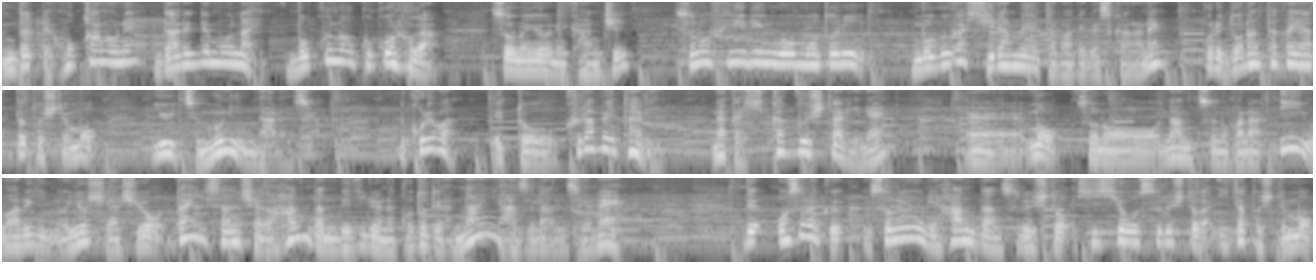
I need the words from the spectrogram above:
だって他のね誰でもない僕の心がそのように感じそのフィーリングをもとに僕がひらめいたわけですからね。これどなたがやったとしても唯一無二になるんですよ。これは、えっと、比べたりなんか比較したりね、えー、もうそのなんつうのかないい悪いの良し悪しを第三者が判断できるようなことではないはずなんですよね。でおそらくそのように判断する人批評する人がいたとしても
